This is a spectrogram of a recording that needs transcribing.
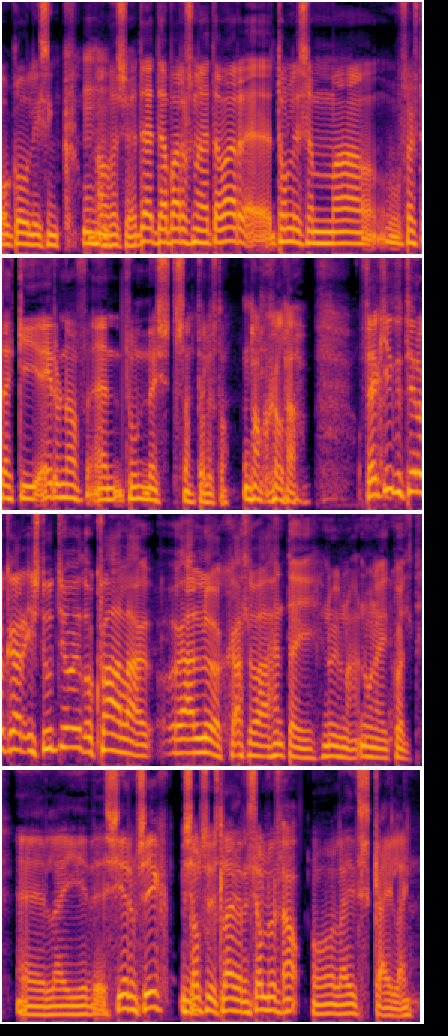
og góð lýsing Mhm. á þessu. Þetta, þetta, bara svona, þetta var eh, tónlið sem að þú fækst ekki í eirun af en þú neist samt að hlusta nákvæmlega þeir kíktu til okkar í stúdióið og hvaða lag, lög ætlum við að henda í núna, núna í kvöld E, lagið Sér um sig, mm. sjálfsögðu slagarinn sjálfur Já. og lagið Skyline.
